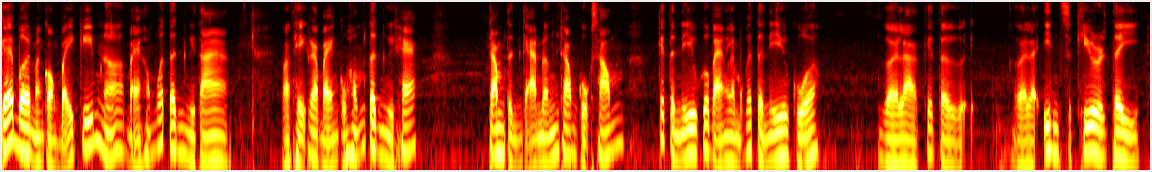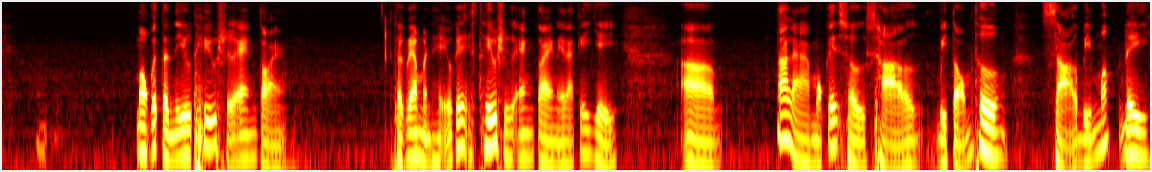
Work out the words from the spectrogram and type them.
kế bên bạn còn bảy kiếm nữa bạn không có tin người ta. Và thiệt ra bạn cũng không tin người khác. Trong tình cảm lẫn trong cuộc sống cái tình yêu của bạn là một cái tình yêu của gọi là cái từ gọi là insecurity. Một cái tình yêu thiếu sự an toàn. Thật ra mình hiểu cái thiếu sự an toàn này là cái gì? À, nó là một cái sự sợ bị tổn thương sợ bị mất đi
